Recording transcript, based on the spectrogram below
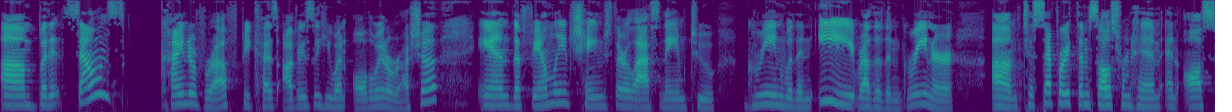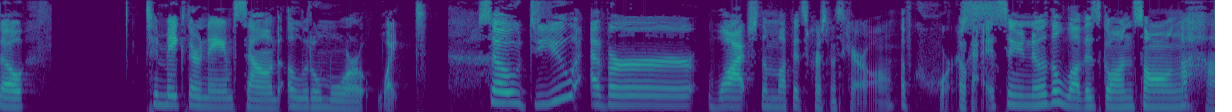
um, but it sounds kind of rough because obviously he went all the way to Russia, and the family changed their last name to Greene with an E rather than Greener um, to separate themselves from him and also to make their name sound a little more white. So, do you ever watch the Muppets Christmas Carol? Of course. Okay, so you know the Love Is Gone song. Uh huh.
